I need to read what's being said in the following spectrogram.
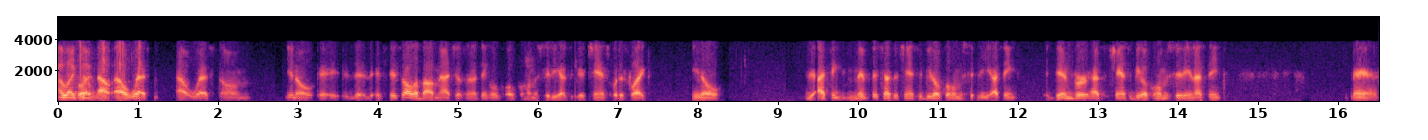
I like but that. Out, out west, out west, um, you know, it, it, it's it's all about matchups, and I think Oklahoma City has a good chance. But it's like, you know, I think Memphis has a chance to beat Oklahoma City. I think Denver has a chance to beat Oklahoma City, and I think, man,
